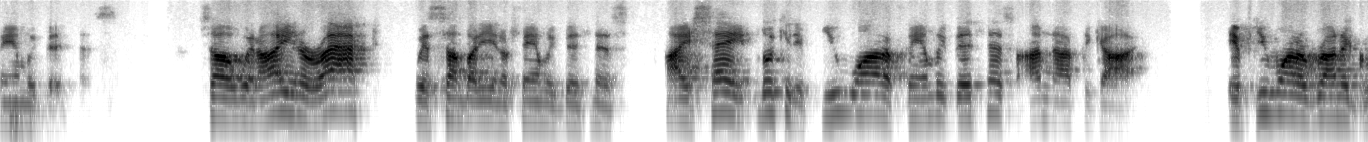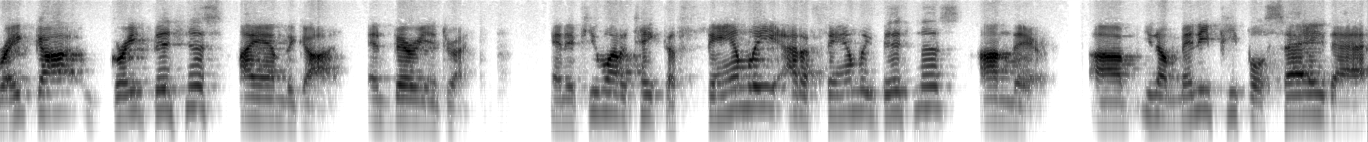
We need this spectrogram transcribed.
family business. So when I interact with somebody in a family business, I say, look at if you want a family business, I'm not the guy. If you want to run a great guy, great business, I am the guy and very interested. And if you want to take the family out of family business, I'm there. Uh, you know, many people say that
